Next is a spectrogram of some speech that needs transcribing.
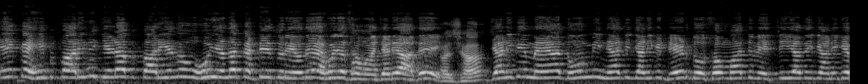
ਇਹ ਕਹੀਂ ਵਪਾਰੀ ਨਹੀਂ ਜਿਹੜਾ ਵਪਾਰੀ ਹੈ ਉਹੋ ਹੀ ਆਂਦਾ ਕੱਟੇ ਤੁਰੇ ਆਉਂਦੇ ਇਹੋ ਜਿਹਾ ਸਮਾਂ ਚੜਿਆ ਦੇ ਅੱਛਾ। ਜਾਨੀ ਕਿ ਮੈਂ ਆ 2 ਮਹੀਨਿਆਂ ਚ ਜਾਨੀ ਕਿ 1.5 200 ਮੱਝ ਵੇਚੀ ਆ ਤੇ ਜਾਨੀ ਕਿ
